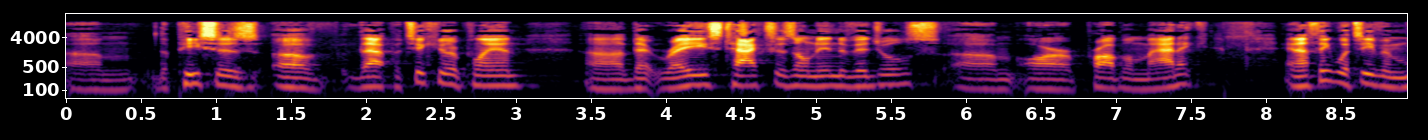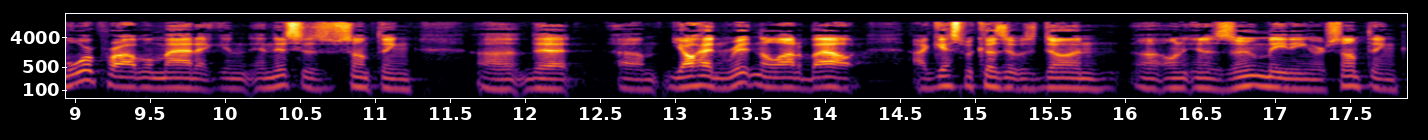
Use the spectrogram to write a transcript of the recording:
um, the pieces of that particular plan uh, that raise taxes on individuals um, are problematic. And I think what's even more problematic, and, and this is something uh, that um, y'all hadn't written a lot about, I guess because it was done uh, on, in a Zoom meeting or something.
